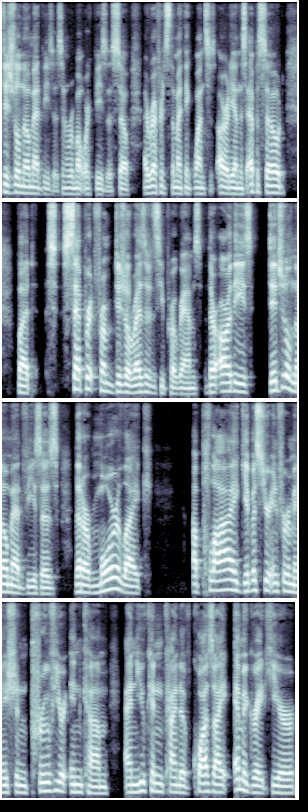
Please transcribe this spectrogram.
digital nomad visas and remote work visas. So I referenced them, I think, once already on this episode. But s- separate from digital residency programs, there are these digital nomad visas that are more like apply, give us your information, prove your income, and you can kind of quasi emigrate here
